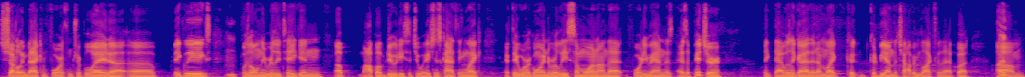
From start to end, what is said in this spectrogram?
shuttling back and forth from AAA to uh, big leagues was only really taking up mop up duty situations kind of thing. Like if they were going to release someone on that 40 man as, as a pitcher, like that was a guy that I'm like could could be on the chopping block for that. But um,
